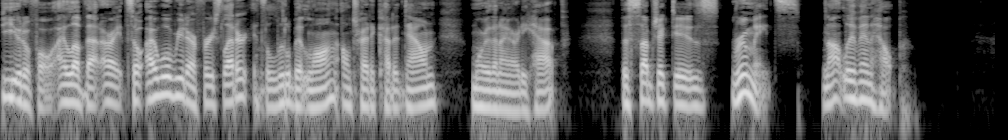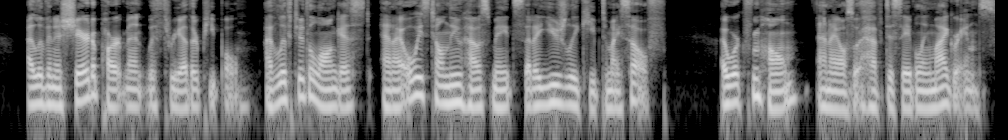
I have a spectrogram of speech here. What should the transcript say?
Beautiful. I love that. All right. So I will read our first letter. It's a little bit long. I'll try to cut it down more than I already have. The subject is roommates, not live in help. I live in a shared apartment with three other people. I've lived here the longest, and I always tell new housemates that I usually keep to myself. I work from home, and I also have disabling migraines.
